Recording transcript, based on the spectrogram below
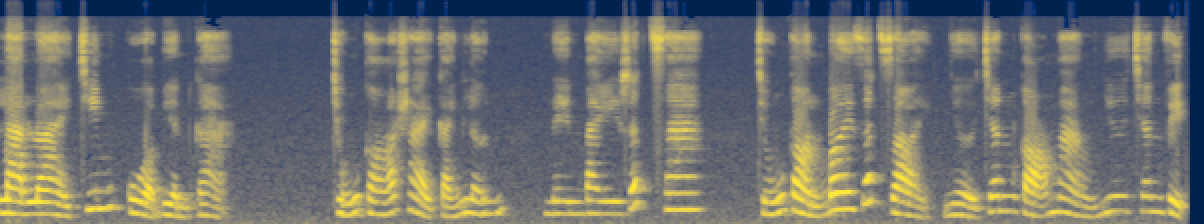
là loài chim của biển cả. Chúng có sải cánh lớn nên bay rất xa. Chúng còn bơi rất giỏi nhờ chân có màng như chân vịt.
